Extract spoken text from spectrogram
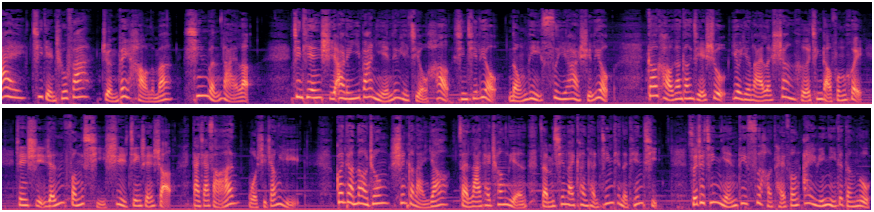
嗨，七点出发，准备好了吗？新闻来了，今天是二零一八年六月九号，星期六，农历四月二十六。高考刚刚结束，又迎来了上合青岛峰会，真是人逢喜事精神爽。大家早安，我是张宇。关掉闹钟，伸个懒腰，再拉开窗帘，咱们先来看看今天的天气。随着今年第四号台风艾云尼的登陆，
